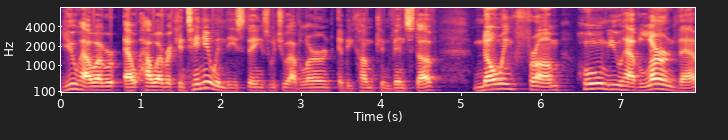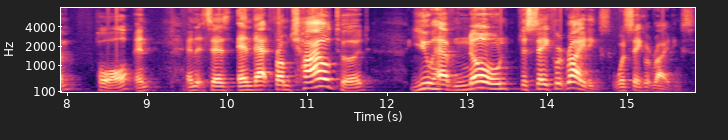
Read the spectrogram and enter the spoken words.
You, however, however, continue in these things which you have learned and become convinced of, knowing from whom you have learned them, Paul, and, and it says, and that from childhood you have known the sacred writings. What sacred writings?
